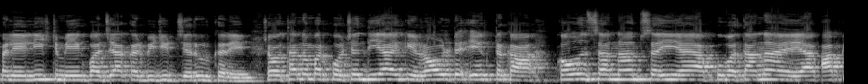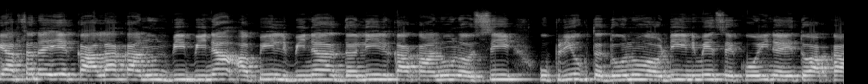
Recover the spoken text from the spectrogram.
प्लेलिस्ट में एक बार जाकर विज़िट ज़रूर करें। चौथा नंबर क्वेश्चन दिया है कि रॉल्ट एक्ट का कौन सा नाम सही है आपको बताना है। आप, आपके ऑप्शन है एक काला कानून बी बिना अपील बिना दलील का कानून और सी उपयुक्त दोनों और डी इनमें से कोई नहीं तो आपका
